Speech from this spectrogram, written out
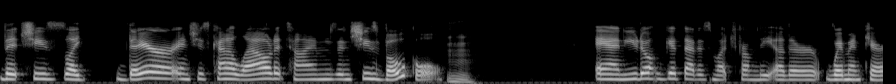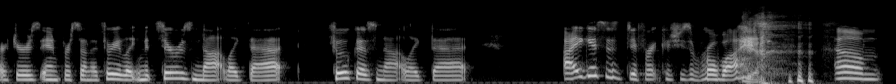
That she's like there and she's kind of loud at times and she's vocal. hmm And you don't get that as much from the other women characters in Persona 3. Like Mitsuru's not like that. Fuuka's not like that. I guess is different because she's a robot. Yeah. Um,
